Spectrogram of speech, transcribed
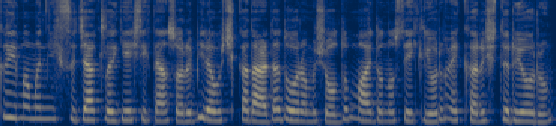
Kıymamın ilk sıcaklığı geçtikten sonra bir avuç kadar da doğramış olduğum maydanoz ekliyorum ve karıştırıyorum.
